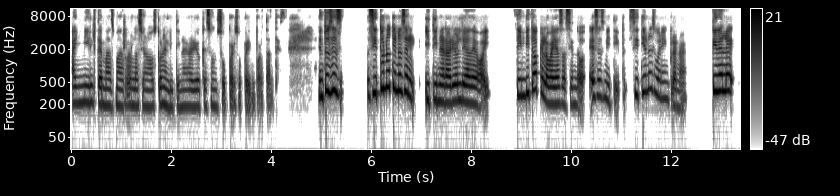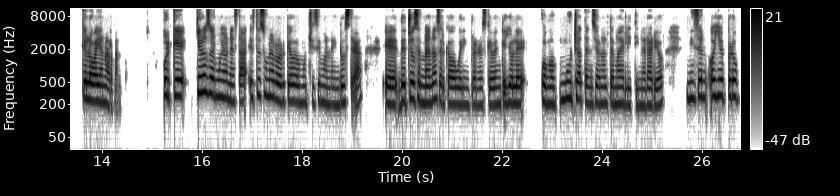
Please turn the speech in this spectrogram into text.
hay mil temas más relacionados con el itinerario que son súper, súper importantes. Entonces, si tú no tienes el itinerario el día de hoy, te invito a que lo vayas haciendo. Ese es mi tip. Si tienes Wedding Planner, pídele que lo vayan armando. Porque quiero ser muy honesta, este es un error que veo muchísimo en la industria. Eh, de hecho, se me han acercado wedding planners que ven que yo le pongo mucha atención al tema del itinerario. Me dicen, oye, pero,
